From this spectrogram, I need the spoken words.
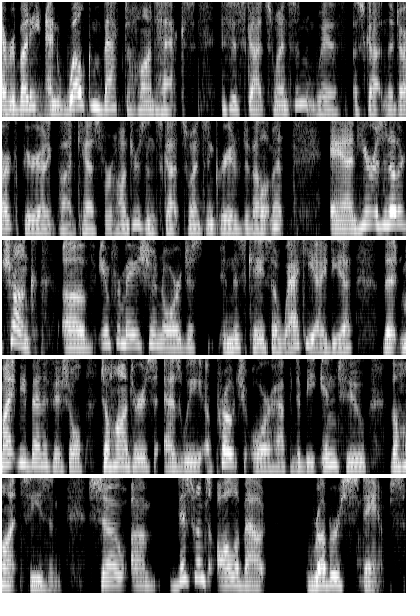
everybody, and welcome back to Haunt Hacks. This is Scott Swenson with A Scott in the Dark, periodic podcast for haunters, and Scott Swenson Creative Development. And here is another chunk of information, or just in this case, a wacky idea that might be beneficial to haunters as we approach or happen to be into the haunt season. So, um, this one's all about rubber stamps.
